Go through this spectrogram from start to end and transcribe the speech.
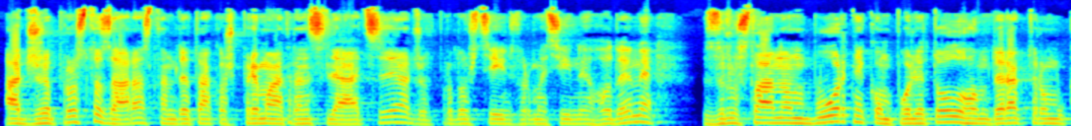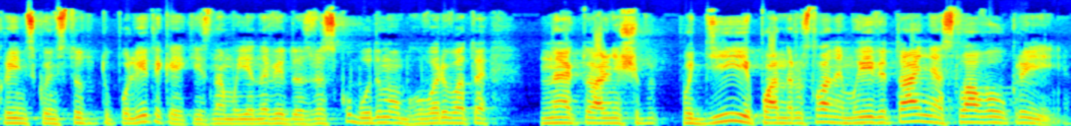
Адже просто зараз, там де також пряма трансляція, адже впродовж цієї інформаційної години з Русланом Бортніком, політологом, директором Українського інституту політики, який з нами є на відеозв'язку, будемо обговорювати найактуальніші події. Пане Руслане, мої вітання. Слава Україні!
